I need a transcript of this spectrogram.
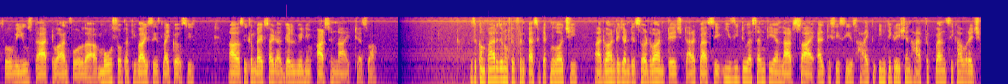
So we use that one for the most of the devices like a uh, silicon dioxide or gallium arsenide as well. It's a comparison of different passive technology, advantage and disadvantage, direct passive, easy to SMT and large size, LTCC is high integration, high frequency coverage,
